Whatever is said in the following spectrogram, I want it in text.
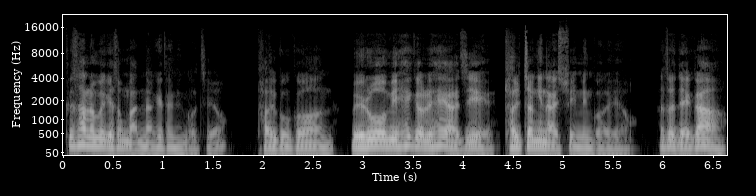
그 사람을 계속 만나게 되는 거지요. 결국은 외로움이 해결을 해야지 결정이 날 수 있는 거예요. 그래서 내가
